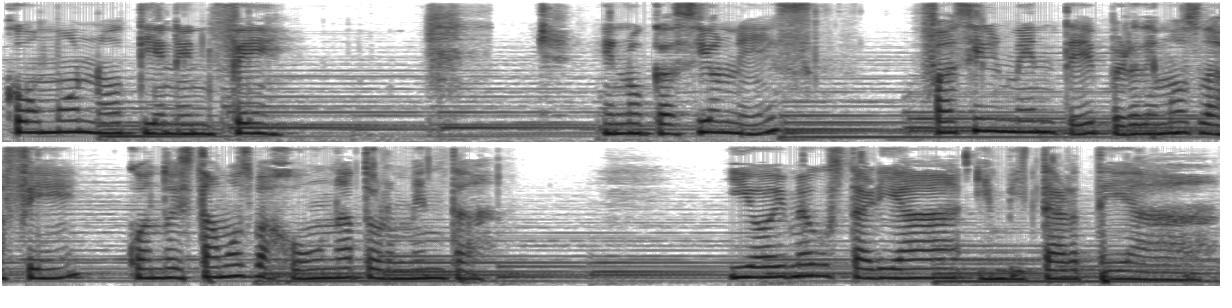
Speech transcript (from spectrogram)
¿Cómo no tienen fe? En ocasiones, fácilmente perdemos la fe cuando estamos bajo una tormenta y hoy me gustaría invitarte a,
